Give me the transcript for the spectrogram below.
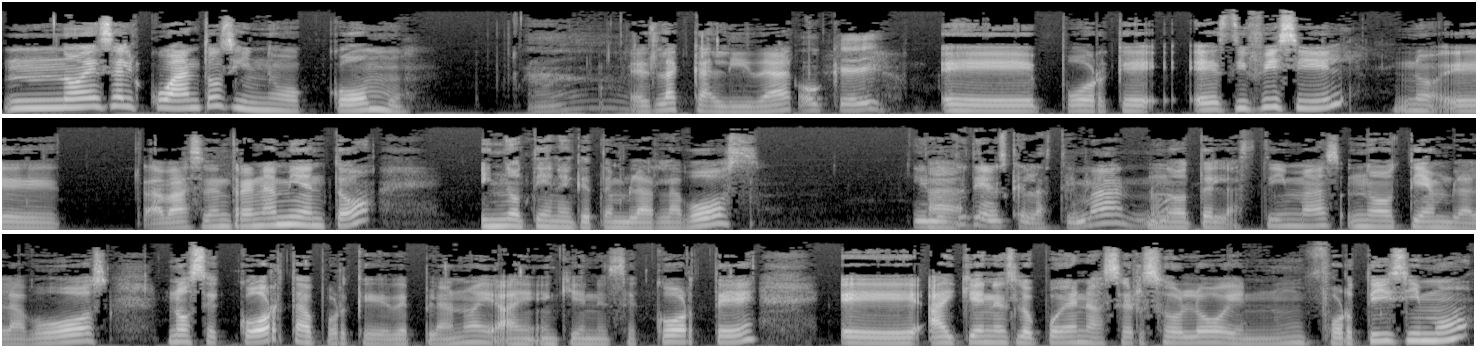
No es el cuánto, sino cómo. Ah. Es la calidad. Ok eh, porque es difícil, no, eh, a base de entrenamiento, y no tiene que temblar la voz. Y no ah, te tienes que lastimar, ¿no? No te lastimas, no tiembla la voz, no se corta, porque de plano hay, en quienes se corte, eh, hay quienes lo pueden hacer solo en un fortísimo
